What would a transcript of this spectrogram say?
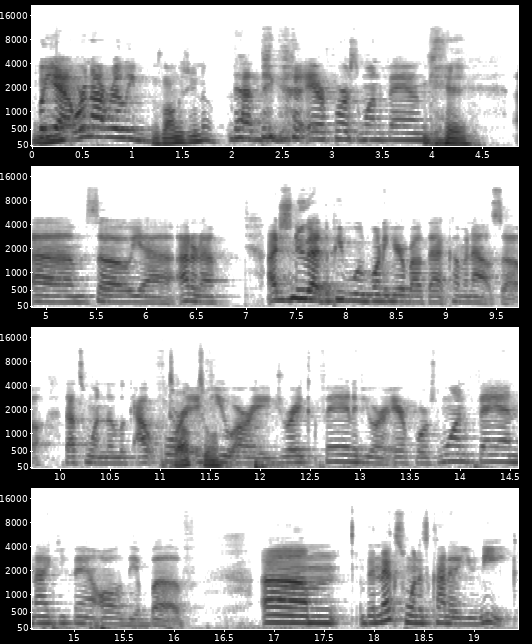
But mm-hmm. yeah, we're not really as long as you know that big Air Force One fans. Yeah. Um. So yeah, I don't know. I just knew that the people would want to hear about that coming out, so that's one to look out for. Talk if you are a Drake fan, if you are an Air Force One fan, Nike fan, all of the above. Um, the next one is kind of unique,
